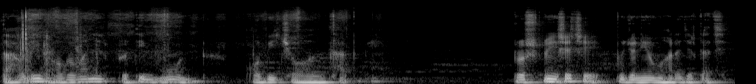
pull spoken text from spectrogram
তাহলেই ভগবানের প্রতি মন অবিচল থাকবে। প্রশ্ন এসেছে পূজনীয় মহারাজের কাছে।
